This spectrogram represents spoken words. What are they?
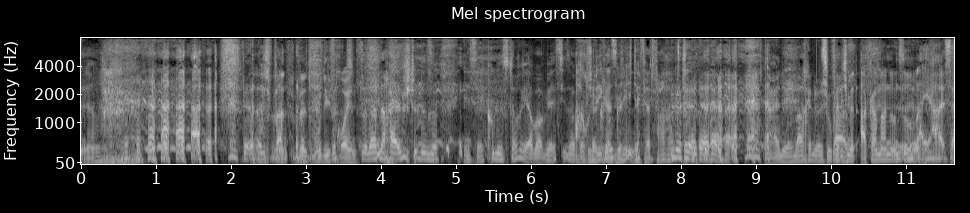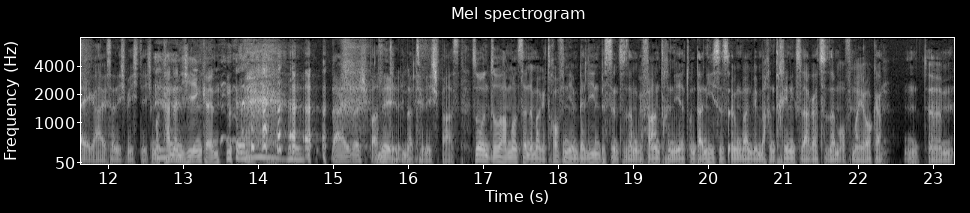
Ja. wird, wird Rudi freuen. So nach einer halben Stunde so, ist ja eine coole Story, aber wer ist dieser Ach, Rüdiger Selig, der fährt Fahrrad? Nein, wir machen nur Zufällig mit Ackermann und so? Naja, ist ja egal, ist ja nicht wichtig. Man kann ja nicht jeden kennen. Nein, war Spaß nee, natürlich. natürlich Spaß. So und so haben wir uns dann immer getroffen, hier in Berlin, ein bisschen zusammen gefahren, trainiert und dann hieß es irgendwann, wir machen Trainingslager zusammen auf Mallorca. Und ähm,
